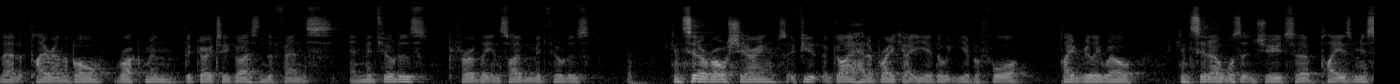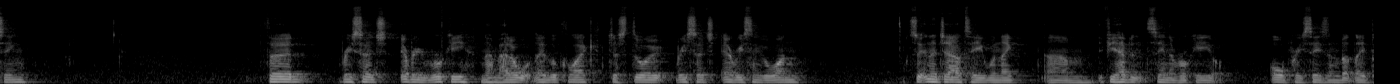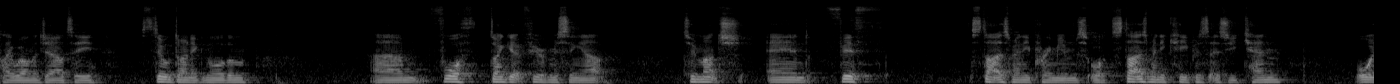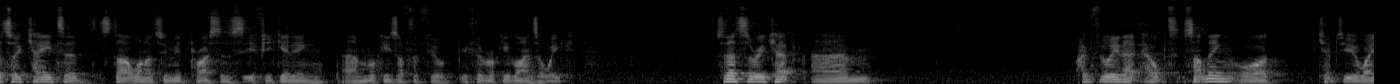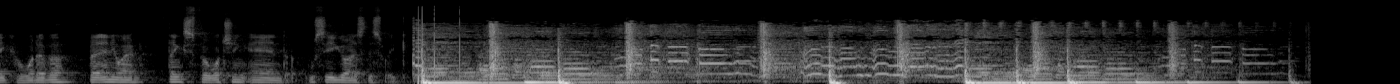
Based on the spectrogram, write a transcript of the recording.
that play around the ball, Ruckman, the go-to guys in defence, and midfielders, preferably inside midfielders. Consider role sharing. So if you, a guy had a breakout year the year before, played really well, consider was it due to players missing. Third, research every rookie, no matter what they look like. Just do research every single one. So in the JLT, when they um, if you haven't seen the rookie all preseason, but they play well in the JLT, still don't ignore them. Um, fourth, don't get fear of missing out too much. And fifth, start as many premiums or start as many keepers as you can. Or it's okay to start one or two mid prices if you're getting um, rookies off the field, if the rookie lines are weak. So that's the recap. Um, hopefully that helped something or kept you awake or whatever. But anyway, thanks for watching and we'll see you guys this week.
